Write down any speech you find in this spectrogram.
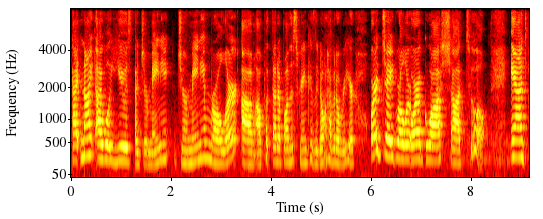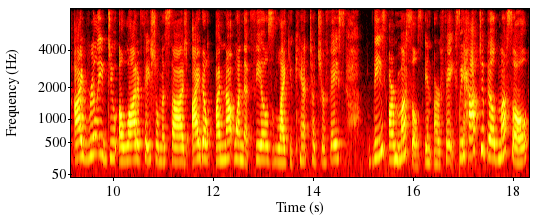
At night I will use a germanium, germanium roller. Um, I'll put that up on the screen because I don't have it over here or a jade roller or a gua sha tool. And I really do a lot of facial massage. I don't, I'm not one that feels like you can't touch your face these are muscles in our face. We have to build muscle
